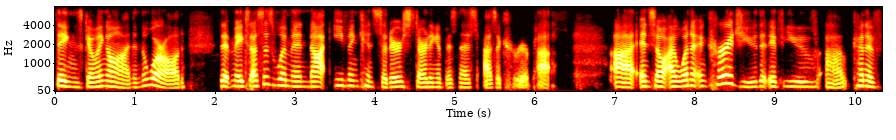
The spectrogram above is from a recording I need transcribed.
things going on in the world that makes us as women not even consider starting a business as a career path. Uh, and so I want to encourage you that if you've uh, kind of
